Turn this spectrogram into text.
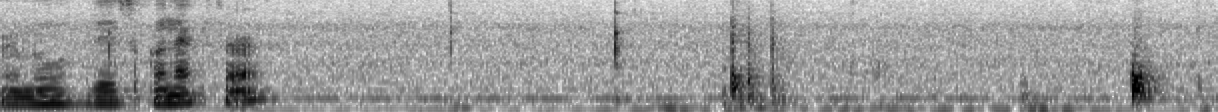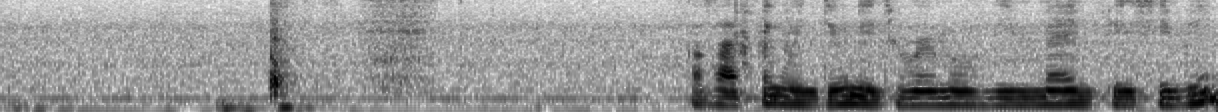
remove this connector because I think we do need to remove the main PCB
